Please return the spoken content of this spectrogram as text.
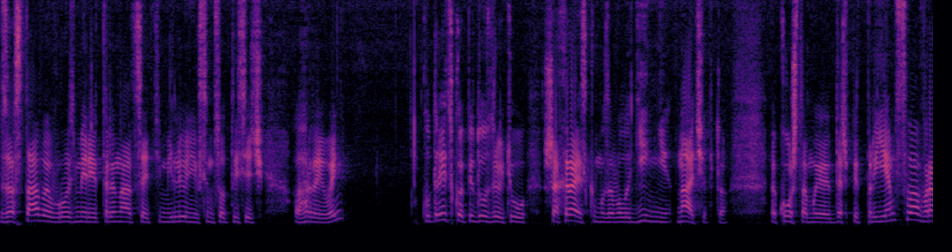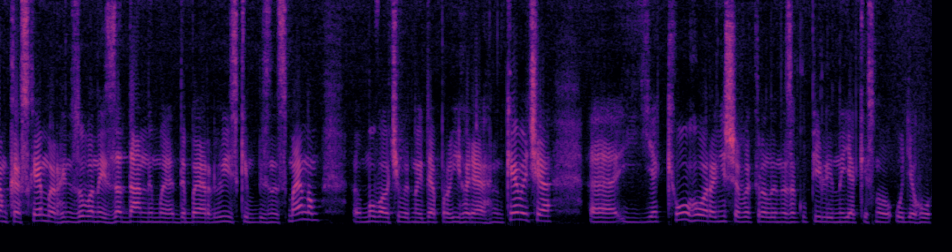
застави в розмірі 13 мільйонів 700 тисяч гривень. Кудрицького підозрюють у шахрайському заволодінні, начебто, коштами держпідприємства в рамках схеми, організованої за даними ДБР львівським бізнесменом. Е, Мова, очевидно, йде про Ігоря Гринкевича, е, якого раніше викрили на закупівлі неякісного одягу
